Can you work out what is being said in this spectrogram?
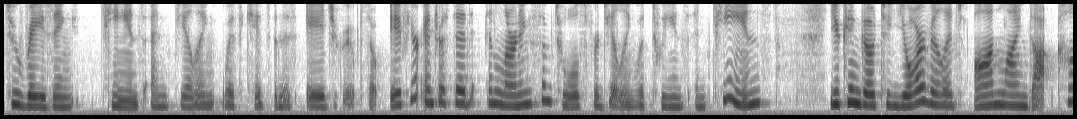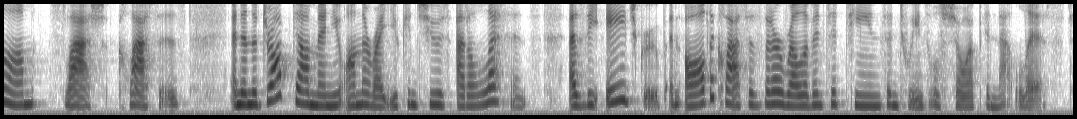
to raising teens and dealing with kids in this age group. So, if you're interested in learning some tools for dealing with tweens and teens, you can go to yourvillageonline.com slash classes and in the drop down menu on the right you can choose adolescents as the age group and all the classes that are relevant to teens and tweens will show up in that list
